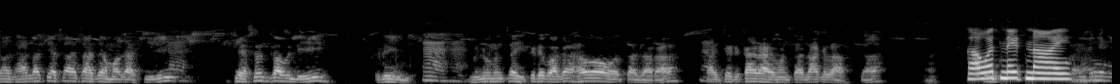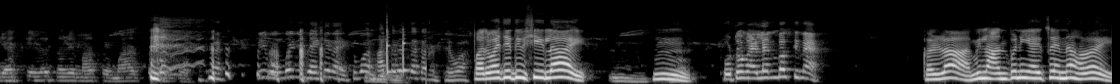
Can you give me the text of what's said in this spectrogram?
तर झाला त्याचा साधा मगाशी. केसच गावली रेंज हा हा. म्हणून म्हणता इकडे बघा हवा होता जरा. काहीतरी काय राह म्हणता लागला असता. गावात नेट नाही. ती मुंबईची फॅशन आहे. तुम्हाला म्हाताऱ्याचा का ठेवा. परवाच्या दिवशी लय हम्म. फोटो काढला ना बघ तिना कळला? मी लहानपणी यायचोय ना हय.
